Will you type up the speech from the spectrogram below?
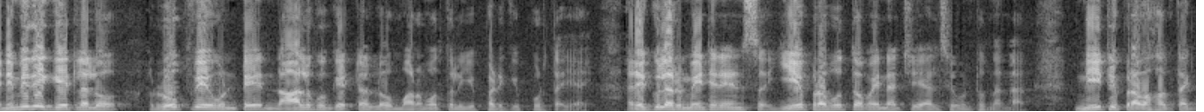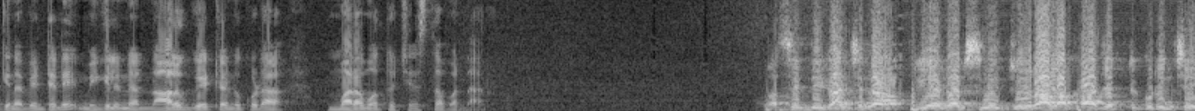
ఎనిమిది గేట్లలో రోప్వే ఉంటే నాలుగు గేట్లలో మరమ్మతులు ఇప్పటికీ పూర్తయ్యాయి. రెగ్యులర్ మెయింటెనెన్స్ ఏ ప్రభుత్వమైనా చేయాల్సి ఉంటుందన్నారు. నీటి ప్రవాహం తగ్గిన వెంటనే మిగిలిన నాలుగు గేట్లను కూడా మరమ్మతు చేస్తామన్నారు. ప్రసిద్ధిగాంచిన ప్రియదర్శిని జూరాల ప్రాజెక్టు గురించి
